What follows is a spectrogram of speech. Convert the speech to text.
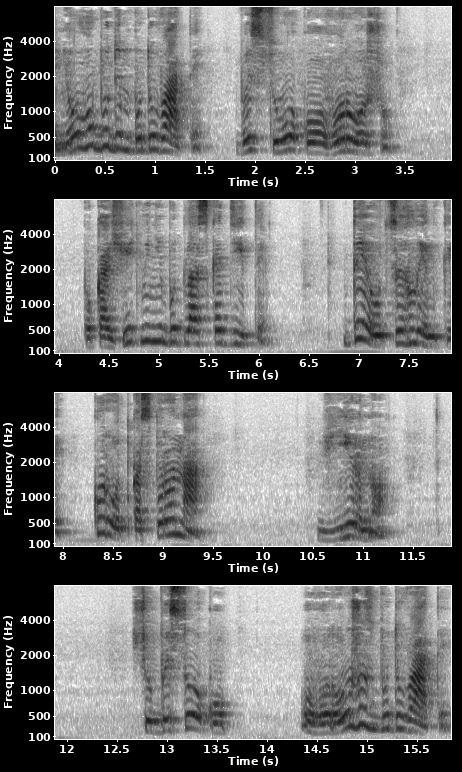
нього будемо будувати високу огорожу. Покажіть мені, будь ласка, діти, де у цеглинки коротка сторона? Вірно, щоб високу огорожу збудувати,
